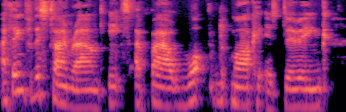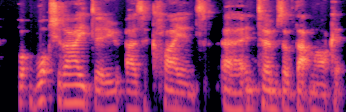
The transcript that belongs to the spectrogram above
I think for this time round, it's about what the market is doing, but what should I do as a client uh, in terms of that market?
